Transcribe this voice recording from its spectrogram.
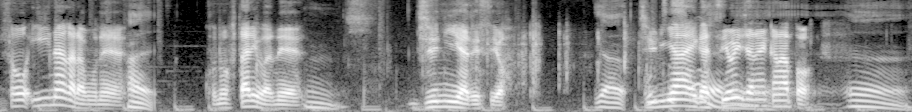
そう言いながらもね、はい。この二人はねう、ん。ジュニアですよ。いや、ジュニア愛が強いんじゃないかなと。うん。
